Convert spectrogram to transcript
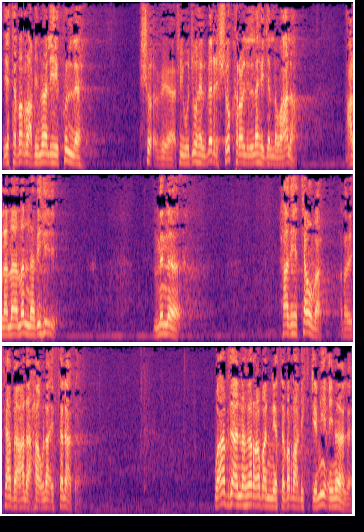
يتبرع بماله كله في وجوه البر شكرا لله جل وعلا على ما من به من هذه التوبة الذي تاب على هؤلاء الثلاثة. وأبدأ أنه يرغب أن يتبرع بجميع ماله.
